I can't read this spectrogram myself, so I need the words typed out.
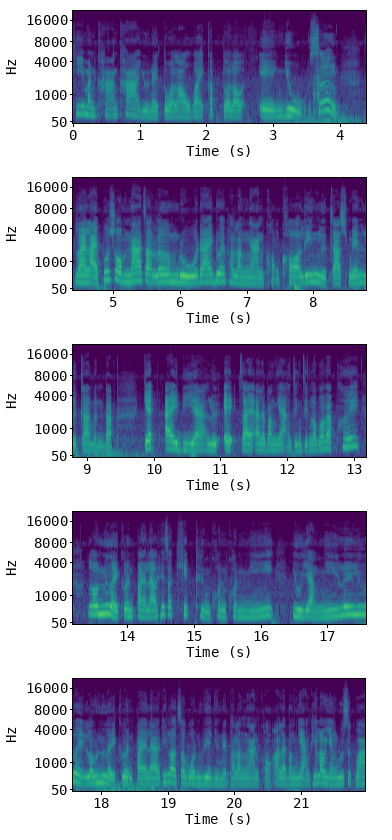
ที่มันค้างคาอยู่ในตัวเราไว้กับตัวเราเองอยู่ ซึ่งหลายๆ ผู้ชมน่าจะเริ่มรู้ได้ด้วยพลังงานของ calling หรือ judgment หรือการเหมือนแบบ get idea หรือเอะใจอะไรบางอย่างจริง ๆ แล้วว่าแบบเฮ้ยเราเหนื่อยเกินไปแล้วที่จะคิดถึงคนคนนี้อยู่อย่างนี้เรื่อย ๆ เราเหนื่อยเกินไปแล้วที่เราจะวนเวียนอยู่ในพลังงานของอะไรบางอย่างที่เรายังรู้สึกว่า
